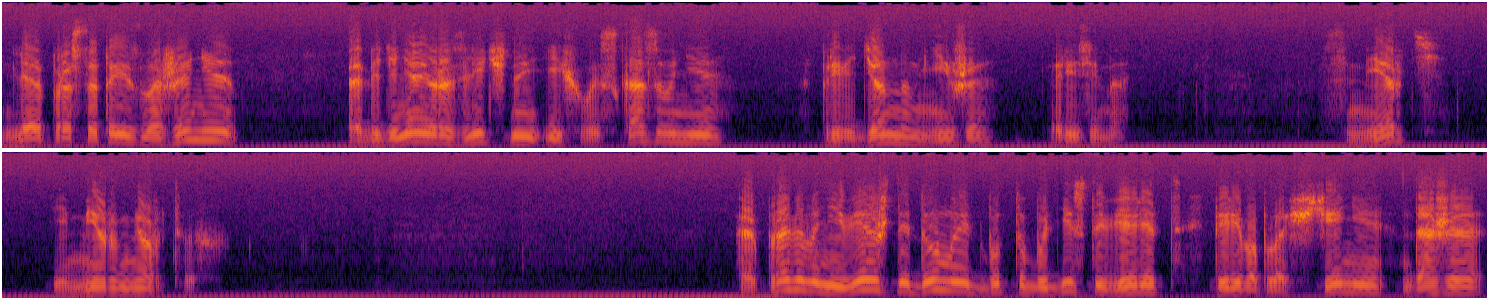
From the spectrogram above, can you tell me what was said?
Для простоты изложения объединяю различные их высказывания в приведенном ниже резюме. Смерть и мир мертвых. Как правило, невежды думают, будто буддисты верят в перевоплощение, даже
